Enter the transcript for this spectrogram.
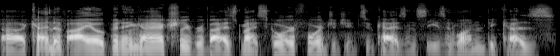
Uh, kind of eye opening. I actually revised my score for Jujutsu Kaisen Season 1 because,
